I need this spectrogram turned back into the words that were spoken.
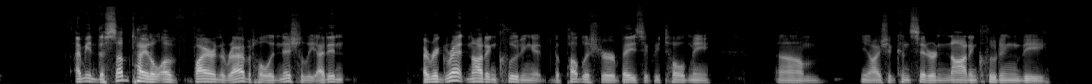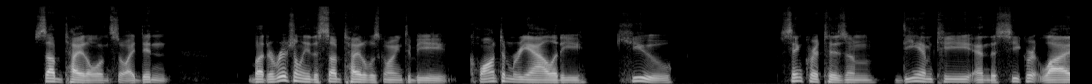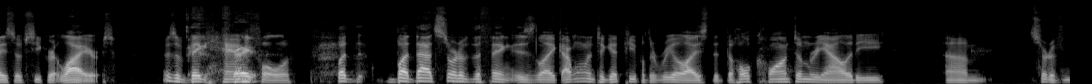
I mean, the subtitle of Fire in the Rabbit Hole initially, I didn't, I regret not including it. The publisher basically told me, um, you know, I should consider not including the subtitle, and so I didn't. But originally, the subtitle was going to be Quantum Reality, Q, Syncretism, DMT, and the Secret Lies of Secret Liars. There's a big handful, right. but but that's sort of the thing. Is like I wanted to get people to realize that the whole quantum reality um, sort of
